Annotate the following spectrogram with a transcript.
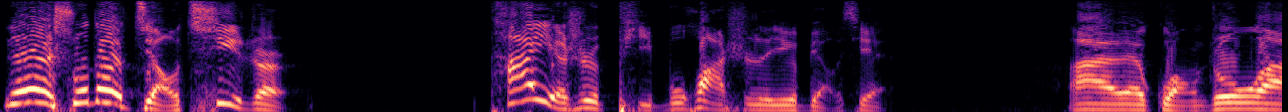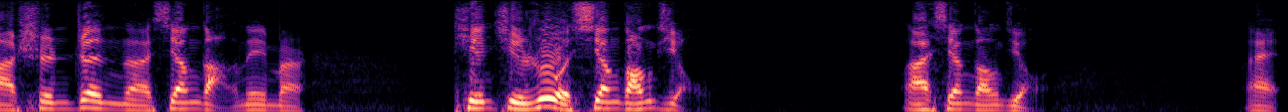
另外说到脚气这儿，它也是脾不化湿的一个表现，啊，在广州啊、深圳呐、香港那面，天气热，香港脚，啊，香港脚，哎，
